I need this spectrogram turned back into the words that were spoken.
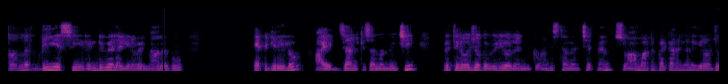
వేల డిఎస్సి 2024 కేటగిరీలో ఆ ఎగ్జామ్‌కి సంబంధించి ప్రతిరోజు ఒక వీడియో నేను మీకు అందిస్తానని చెప్పాను. సో, ఆ మాట ప్రకారంగా ఈరోజు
